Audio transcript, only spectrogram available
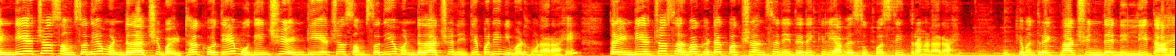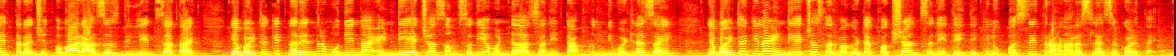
एनडीएच्या संसदीय मंडळाची बैठक होते. मोदींची एनडीएच्या संसदीय मंडळाच्या नेतेपदी निवड होणार आहे. तर एनडीएच्या सर्व घटक पक्षांचे नेते देखील यावेळेस उपस्थित राहणार आहेत. मुख्यमंत्री एकनाथ शिंदे दिल्लीत आहेत तर अजित पवार आजच दिल्लीत जात आहेत. या बैठकीत नरेंद्र मोदींना एनडीएच्या संसदीय मंडळाचा नेता म्हणून निवडलं जाईल. या बैठकीला एनडीएच्या सर्व घटक पक्षांचे नेते देखील उपस्थित राहणार असल्याचं कळत आहे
